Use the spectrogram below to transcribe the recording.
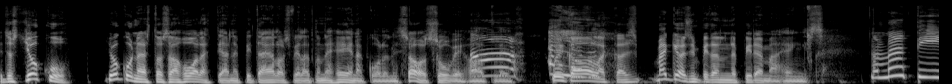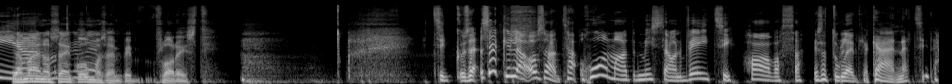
että jos joku, joku näistä osaa huolehtia ne pitää elos vielä tuonne heinäkuulle, niin se on Suvi Hartley. Kuinka ollakaan? Siis mäkin olisin pitänyt ne pidemmään hengissä. No mä tiedän. Ja mä en ole sen kyllä- kummosempi floristi. Vitsi, kun sä, sä kyllä osaat, sä huomaat, missä on veitsi haavassa ja sä tulet ja käännät sitä.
